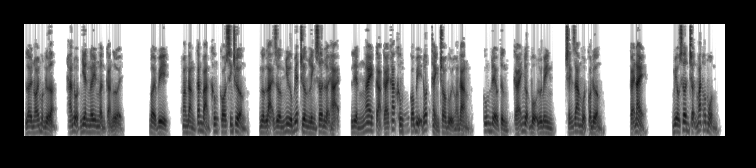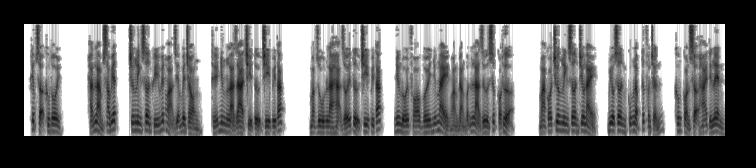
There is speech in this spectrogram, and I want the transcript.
Lời nói một nửa, hắn đột nhiên ngây ngẩn cả người. Bởi vì hoàng Đằng căn bản không có sinh trưởng, ngược lại dường như biết trương linh sơn lợi hại, liền ngay cả cái khác không có bị đốt thành cho bụi hoàng Đằng, cũng đều từng cái nhượng bộ lui binh, tránh ra một con đường. Cái này, miêu sơn trợn mắt hốt mồm khiếp sợ không thôi. Hắn làm sao biết, trương linh sơn khí huyết hỏa diễm bên trong, thế nhưng là ra chỉ tử chi quy tắc. Mặc dù là hạ giới tử chi quy tắc, nhưng đối phó với những này hoàng đẳng vẫn là dư sức có thừa. Mà có trương linh sơn chiêu này, miêu sơn cũng lập tức phấn chấn, không còn sợ hai tiến lên,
